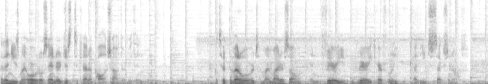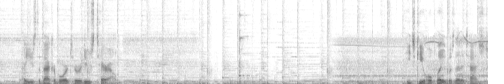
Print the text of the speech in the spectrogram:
I then used my orbital sander just to kind of polish off everything. I took the metal over to my miter saw and very, very carefully cut each section off. I used the backer board to reduce tear out Each keyhole plate was then attached,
